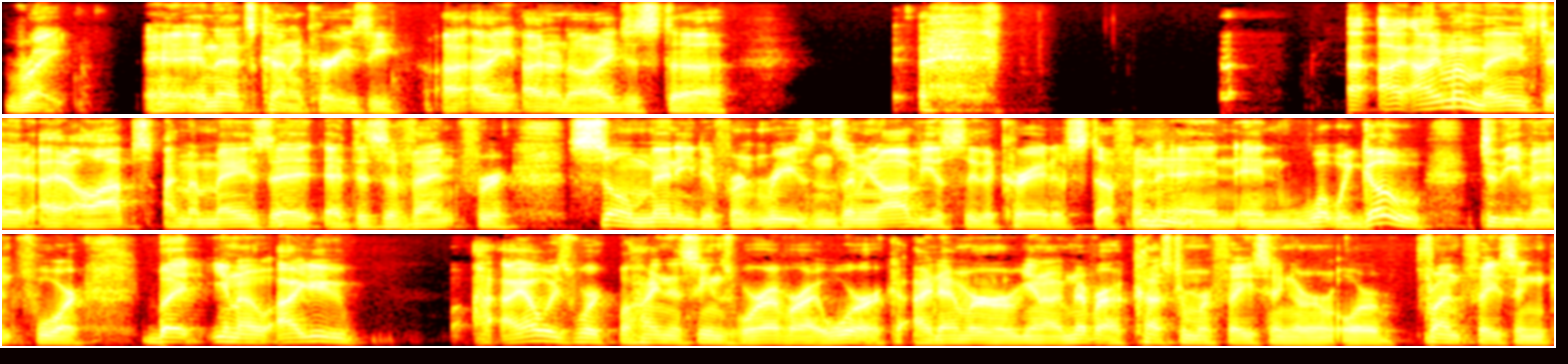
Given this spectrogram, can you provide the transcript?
right and, that's kind of crazy I, I i don't know i just uh I, I'm amazed at, at ops. I'm amazed at, at this event for so many different reasons. I mean, obviously the creative stuff and, Mhm. and, and what we go to the event for. But, you know, I do, I always work behind the scenes wherever I work. I never, you know, I'm never a customer facing or, or front facing,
